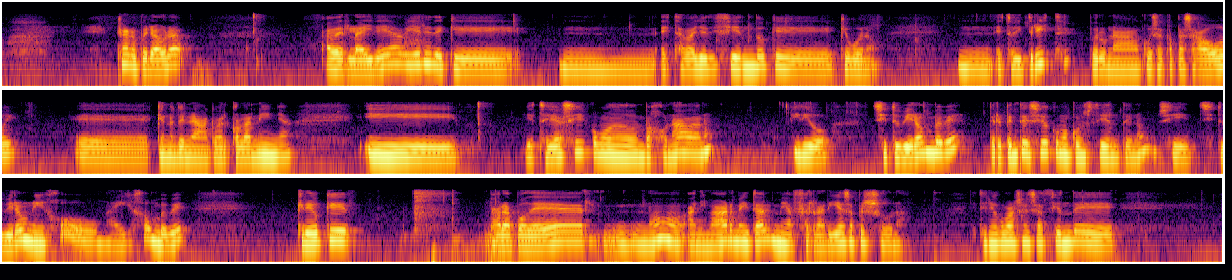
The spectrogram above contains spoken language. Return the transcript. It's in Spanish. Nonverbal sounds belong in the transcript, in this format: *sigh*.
Claro, pero ahora, a ver, la idea viene de que mm, estaba yo diciendo que, que bueno, mm, estoy triste por una cosa que ha pasado hoy, eh, que no tiene nada que ver con la niña, y, y estoy así como embajonada, ¿no? Y digo, si tuviera un bebé, de repente he sido como consciente, ¿no? Si, si tuviera un hijo o una hija, un bebé, creo que para poder ¿no? animarme y tal, me aferraría a esa persona. Tenido como la sensación de,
